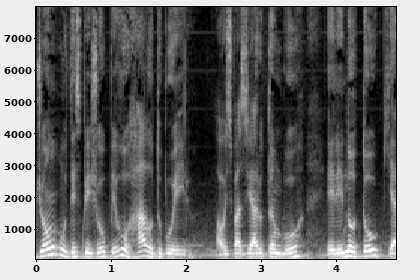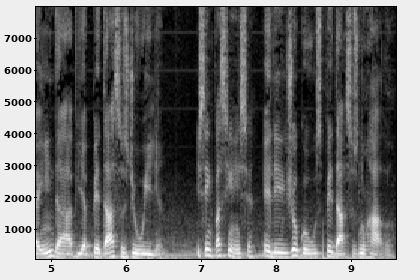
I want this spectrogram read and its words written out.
John o despejou pelo ralo do bueiro. Ao esvaziar o tambor, ele notou que ainda havia pedaços de William, e sem paciência, ele jogou os pedaços no ralo.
